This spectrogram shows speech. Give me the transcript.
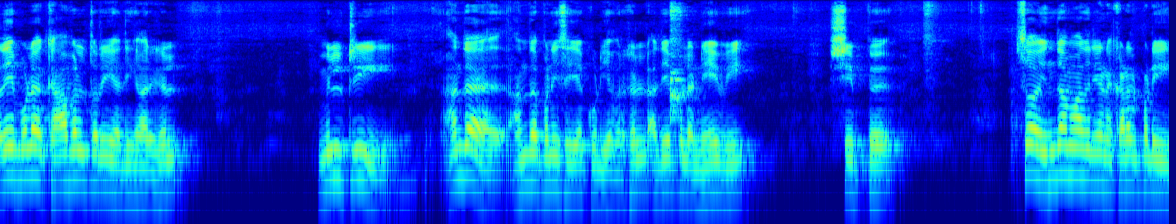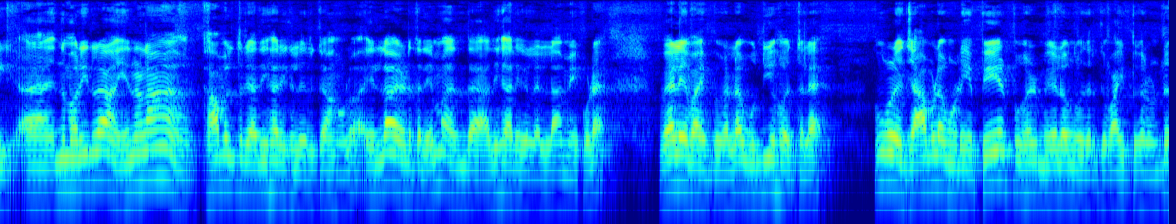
அதே போல் காவல்துறை அதிகாரிகள் மில்ட்ரி அந்த அந்த பணி செய்யக்கூடியவர்கள் அதே போல் நேவி ஷிப்பு. ஸோ இந்த மாதிரியான கடற்படை இந்த மாதிரிலாம் என்னெல்லாம் காவல்துறை அதிகாரிகள் இருக்காங்களோ எல்லா இடத்துலையும் அந்த அதிகாரிகள் எல்லாமே கூட வேலை வாய்ப்புகளில் உத்தியோகத்தில் உங்களுடைய ஜாபில் உங்களுடைய பேர் புகழ் மேலோங்குவதற்கு வாய்ப்புகள் உண்டு.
